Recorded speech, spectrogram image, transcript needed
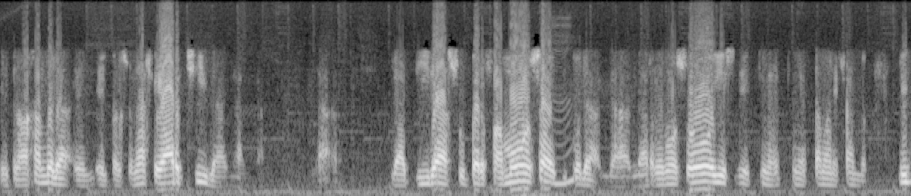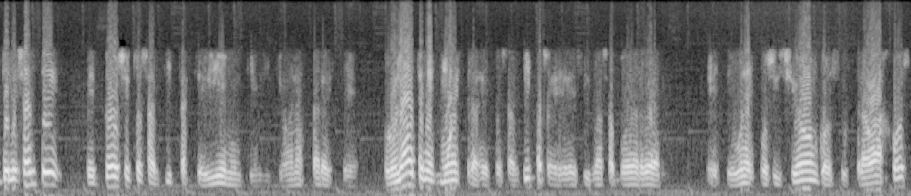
eh, trabajando la- el, el personaje Archie, la, la, la- la tira súper famosa, el tipo la, la, la remozó y es, es quien, la- quien la está manejando. Lo interesante de todos estos artistas que vienen, que, que van a estar, este, por un lado tenés muestras de estos artistas, es decir, vas a poder ver este, una exposición con sus trabajos.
